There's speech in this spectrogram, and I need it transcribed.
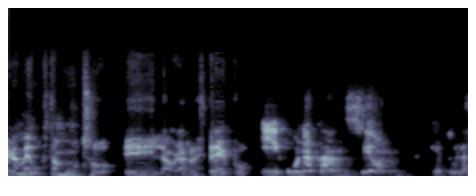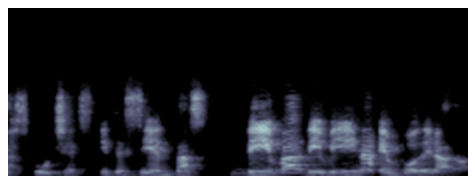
pero me gusta mucho eh, Laura Restrepo. Y una canción que tú la escuches y te sientas diva, divina, empoderada.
